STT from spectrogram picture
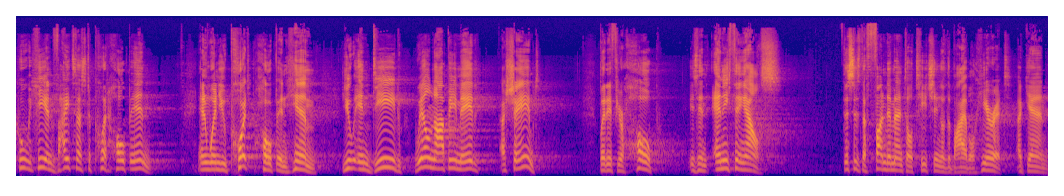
who he invites us to put hope in. And when you put hope in him, you indeed will not be made ashamed. But if your hope is in anything else, this is the fundamental teaching of the Bible. Hear it again.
